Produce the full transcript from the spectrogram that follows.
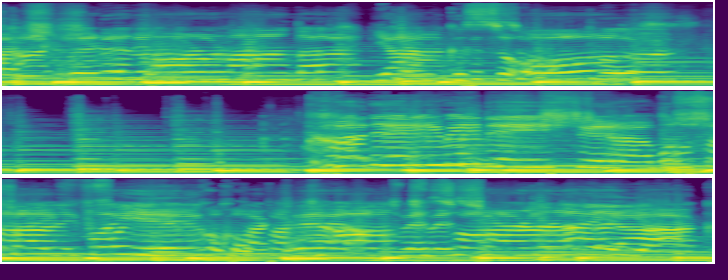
aşkların ormanda yankısı olur Kaderimi değiştiren bu sayfayı kopart ve at ve sonra yak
